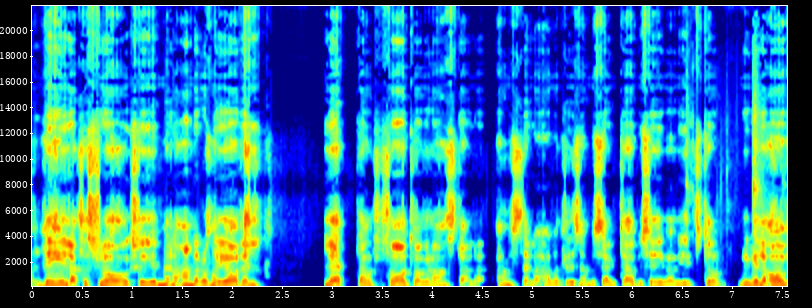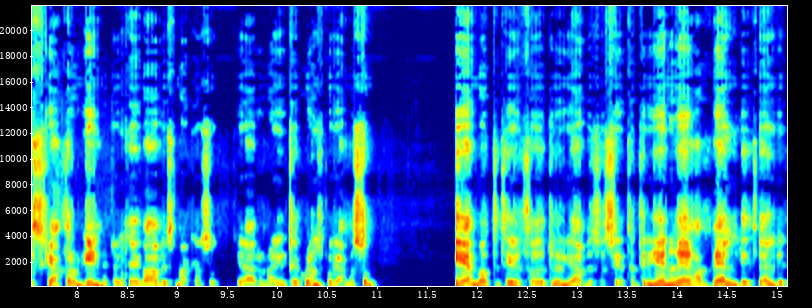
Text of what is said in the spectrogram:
reella förslag så jag menar, handlar det om att göra det lättare för företagen att anställa. Anställa handlar till exempel om sänkta arbetsgivaravgifter. Vi vill avskaffa de ineffektiva arbetsmarknadsåtgärderna i integrationsprogrammet som enbart är till för att dölja arbetslösheten. För det genererar väldigt, väldigt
